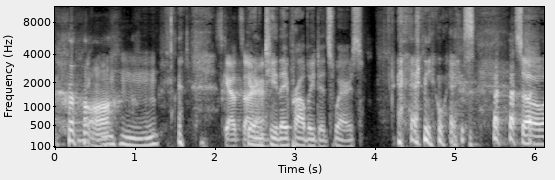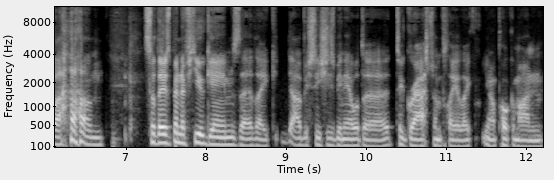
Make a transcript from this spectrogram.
Aw, Mhm. Scouts. Guarantee they probably did swears. Anyways, so um so there's been a few games that like obviously she's been able to to grasp and play like you know pokemon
